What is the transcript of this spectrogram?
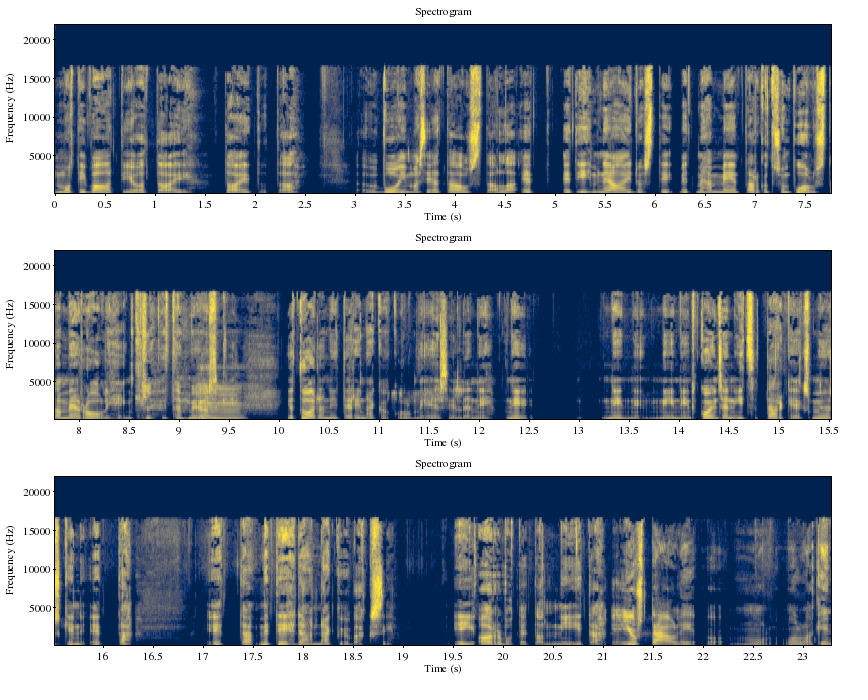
motivaatio tai, tai tota, voima siellä taustalla, että et ihminen aidosti, että mehän meidän tarkoitus on puolustaa meidän roolihenkilöitä myöskin mm. ja tuoda niitä eri näkökulmia esille, niin, niin, niin, niin, niin, niin koin sen itse tärkeäksi myöskin, että, että me tehdään näkyväksi. Ei arvoteta niitä. Just tämä oli mullakin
